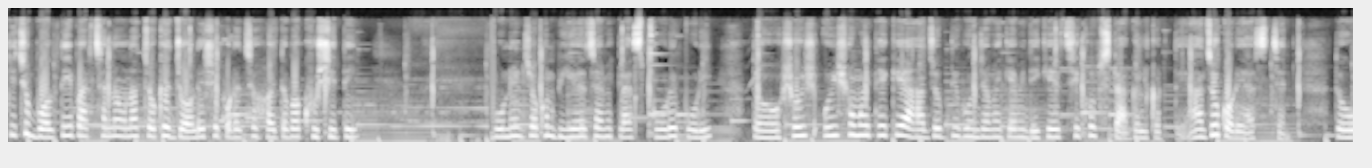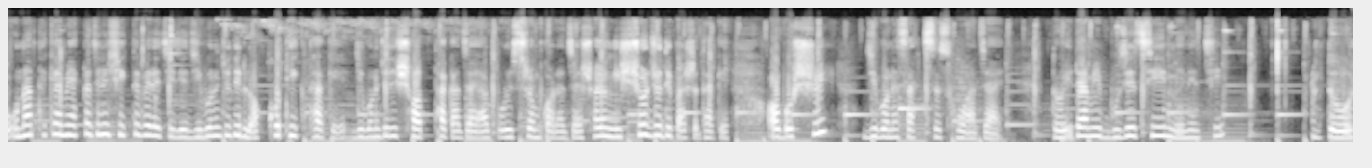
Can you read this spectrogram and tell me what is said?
কিছু বলতেই পারছেন না, ওনার চোখে জল এসে পড়েছে হয়তো বা খুশিতেই। বোনের যখন বিয়ে হয়েছে, আমি ক্লাস ফোরে পড়ি। তো সেই ওই সময় থেকে আজ অব্দি বোন জামাইকে আমি দেখে এসেছি, খুব স্ট্রাগল করতে। আজও করে আসছেন। তো ওনার থেকে আমি একটা জিনিস শিখতে পেরেছি যে, জীবনে যদি লক্ষ্য ঠিক থাকে, জীবনে যদি সৎ থাকা যায় আর পরিশ্রম করা যায়, স্বয়ং ঈশ্বর যদি পাশে থাকে, অবশ্যই জীবনে সাকসেস হওয়া যায়। তো এটা আমি বুঝেছি, মেনেছি। তো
